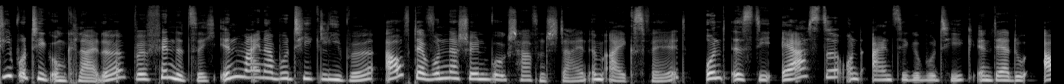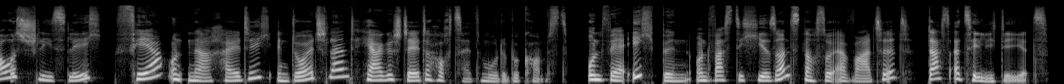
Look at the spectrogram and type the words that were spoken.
Die Boutique-Umkleide befindet sich in meiner Boutique Liebe auf der wunderschönen Burg Scharfenstein im Eichsfeld und ist die erste und einzige Boutique, in der du ausschließlich fair und nachhaltig in Deutschland hergestellte Hochzeitsmode bekommst. Und wer ich bin und was dich hier sonst noch so erwartet, das erzähle ich dir jetzt.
